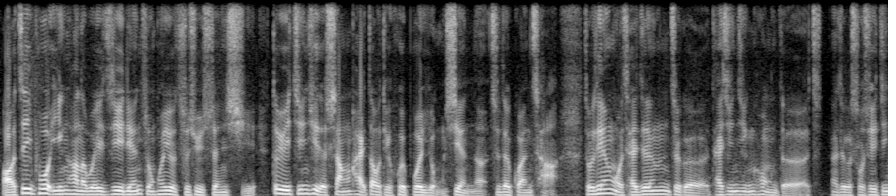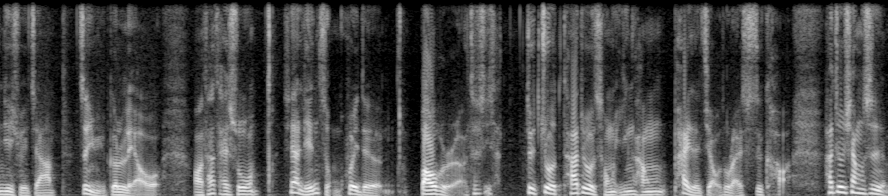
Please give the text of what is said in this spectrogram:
啊，这一波银行的危机，联总会又持续升息，对于经济的伤害到底会不会涌现呢？值得观察。昨天我才跟这个台新金控的那这个首席经济学家郑宇哥聊啊，他才说现在联总会的鲍尔啊，这是。对，就他就从银行派的角度来思考，他就像是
